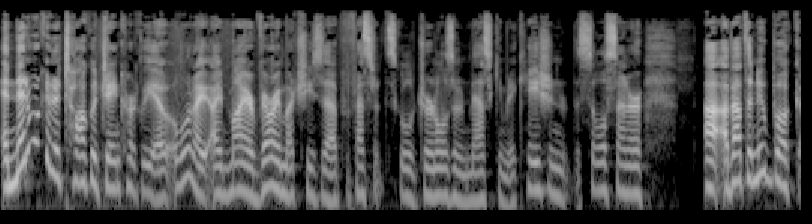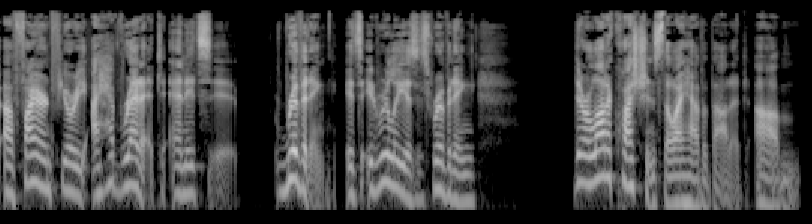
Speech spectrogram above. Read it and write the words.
And then we're going to talk with Jane Kirtley, a woman I, I admire very much. She's a professor at the School of Journalism and Mass Communication at the Silha Center. Uh, about the new book, uh, Fire and Fury. I have read it, and it's uh, riveting. It's it really is. It's riveting. There are a lot of questions, though, I have about it. Um,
